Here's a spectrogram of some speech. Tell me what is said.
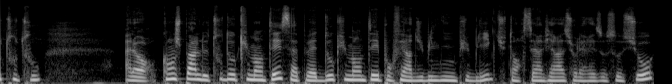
tout, tout. Alors, quand je parle de tout documenter, ça peut être documenté pour faire du building public, tu t'en serviras sur les réseaux sociaux.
